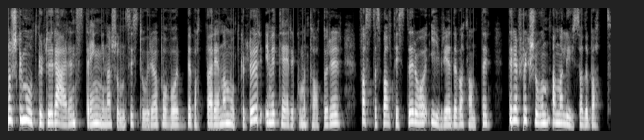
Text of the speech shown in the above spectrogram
Norske motkulturer er en streng i nasjonens historie, og på vår debattarena Motkultur inviterer kommentatorer, faste spaltister og ivrige debattanter til refleksjon, analyse og debatt.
